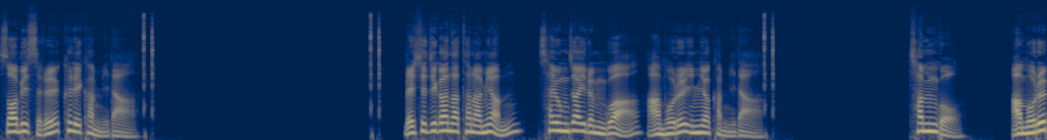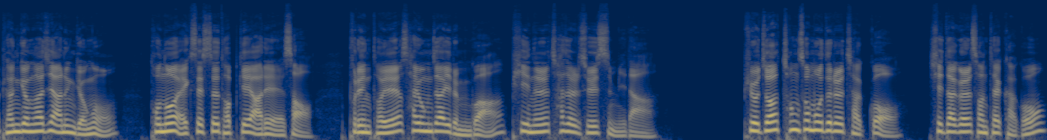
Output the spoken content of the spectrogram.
서비스를 클릭합니다. 메시지가 나타나면 사용자 이름과 암호를 입력합니다. 참고, 암호를 변경하지 않은 경우 토너 액세스 덮개 아래에서 프린터의 사용자 이름과 핀을 찾을 수 있습니다. 퓨저 청소 모드를 찾고 시작을 선택하고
